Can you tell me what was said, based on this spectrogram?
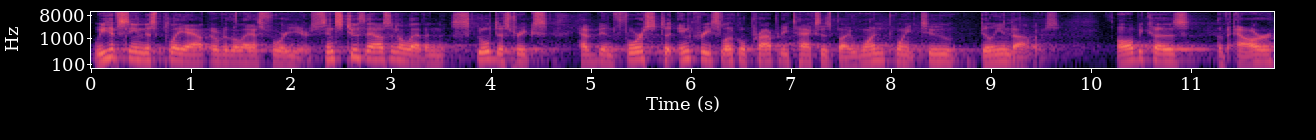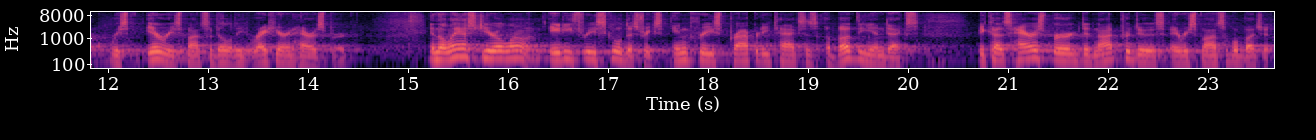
We have seen this play out over the last four years. Since 2011, school districts have been forced to increase local property taxes by $1.2 billion, all because of our irresponsibility right here in Harrisburg. In the last year alone, 83 school districts increased property taxes above the index because Harrisburg did not produce a responsible budget.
